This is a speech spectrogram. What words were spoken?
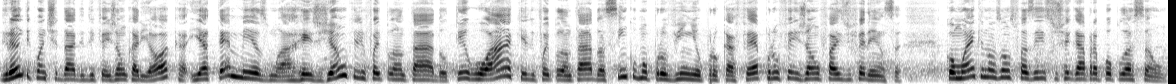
grande quantidade de feijão carioca e até mesmo a região que ele foi plantado, o terroir que ele foi plantado, assim como para o vinho, para o café, para o feijão faz diferença. Como é que nós vamos fazer isso chegar para a população?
